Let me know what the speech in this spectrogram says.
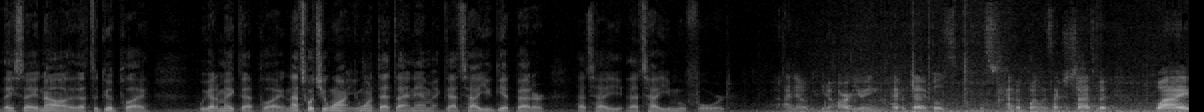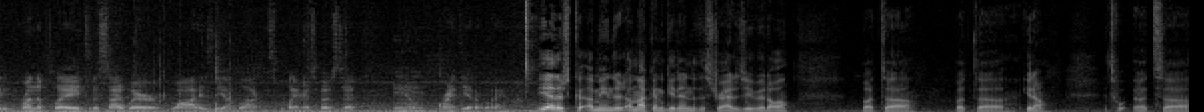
they say, no, that's a good play. We got to make that play, and that's what you want. You want that dynamic. That's how you get better. That's how you. That's how you move forward. I know you know arguing hypotheticals is kind of a pointless exercise, but why run the play to the side where Watt is the unblocked player as opposed to you know mm-hmm. run it the other way? Yeah, there's. I mean, there, I'm not going to get into the strategy of it all, but uh, but uh, you know, it's it's uh,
